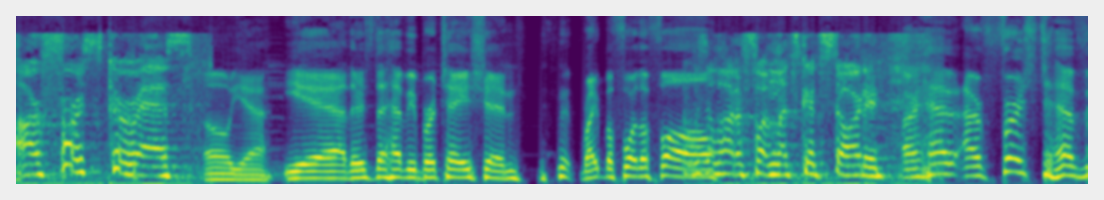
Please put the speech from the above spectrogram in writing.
Our first caress. Oh yeah, yeah. There's the heavy rotation right before the fall. It was a lot of fun. Let's get started. Our he- our first have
